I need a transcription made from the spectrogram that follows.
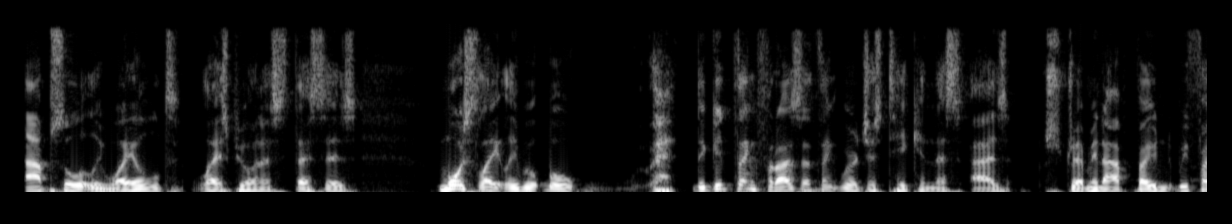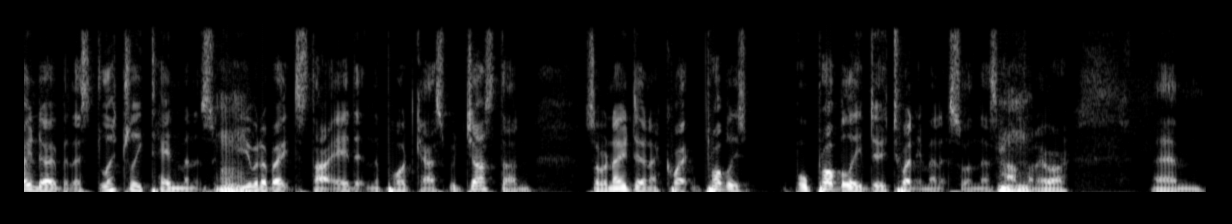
absolutely wild. Let's be honest. This is most likely. Well, well, the good thing for us, I think, we're just taking this as I mean, I found we found out about this literally ten minutes ago. Mm. You were about to start editing the podcast we'd just done, so we're now doing a quick. Probably we'll probably do twenty minutes on this, mm-hmm. half an hour. Um,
